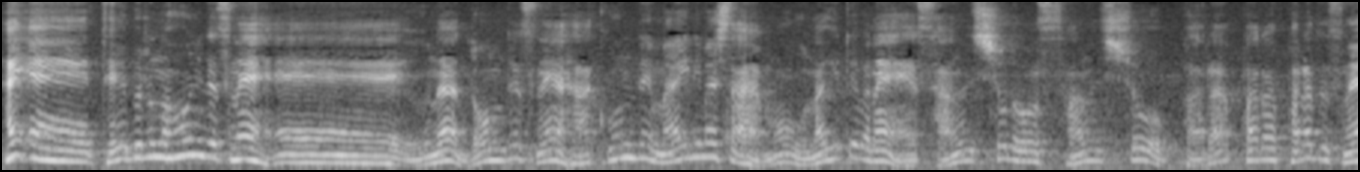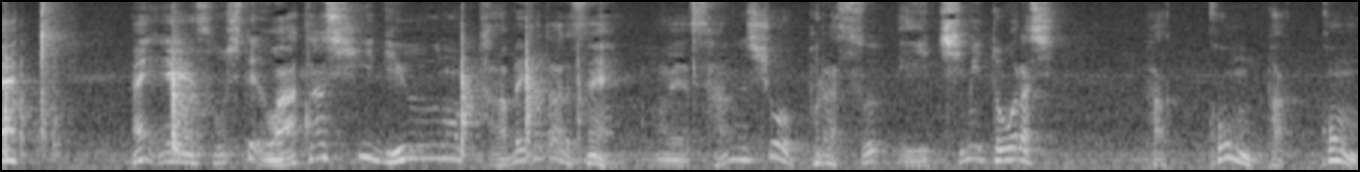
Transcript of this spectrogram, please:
はい、えー、テーブルの方にですね、えー、うな丼ですね、運んでまいりました。もううなぎといえばね、山椒丼、山椒パラパラパラですね。はい、えー、そして私流の食べ方はですね、山椒プラス一味唐辛子、パッコンパッコン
